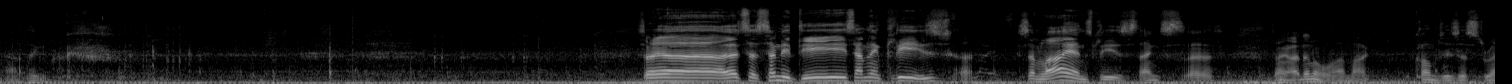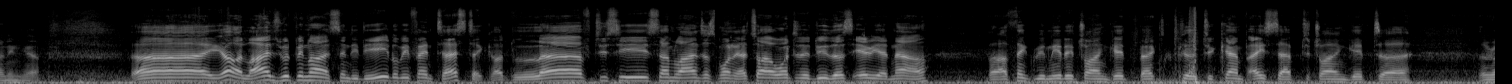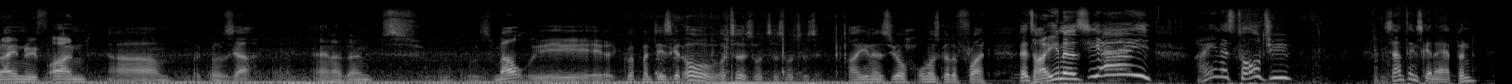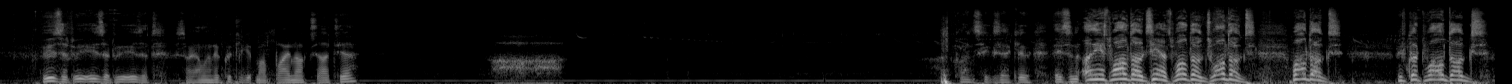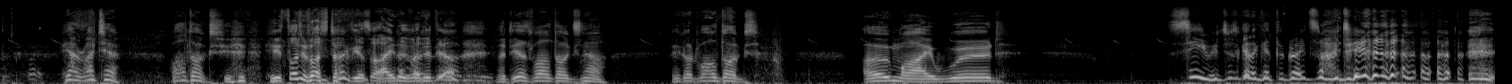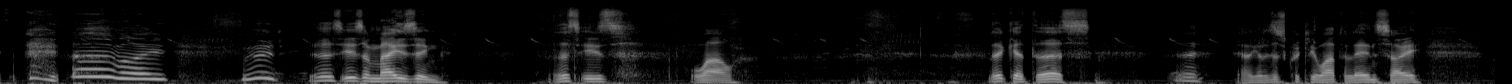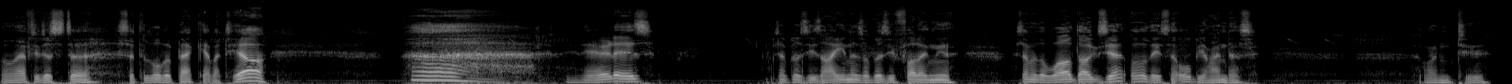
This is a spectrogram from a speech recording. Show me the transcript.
I think. So, uh, it's a Sunday D, something please. Uh, some lions, please. Thanks. Uh, I don't know why my comms is just running here. Uh, yeah, lions would be nice, Cindy D. It'll be fantastic. I'd love to see some lions this morning. That's why I wanted to do this area now. But I think we need to try and get back to, to camp ASAP to try and get uh, the rain roof on. Um, because, yeah, and I don't smell. The equipment is good. Oh, what's this? What's this? What's this? Hyenas. Yo, almost got a fright. That's hyenas. Yay! Hyenas told you. Something's to happen. Who is it? Who is it? Who is it? Sorry, I'm to quickly get my binocs out here. I can't see exactly. There's an. Oh, there's wild dogs. Yeah, it's wild dogs. Wild dogs. Wild dogs. We've got wild dogs. Yeah, right here. Wild dogs. You, you thought it was dogs, yes, hyenas, but it, yeah. But here's wild dogs now. We've got wild dogs. Oh my word. See, we're just gonna get the great sight here. oh my word. This is amazing. This is wow. Look at this. Uh, yeah, I gotta just quickly wipe the lens, sorry. I'll have to just uh, sit a little bit back here, but yeah. Ah, there it is. So of course these hyenas are busy following the, some of the wild dogs here. Oh, they're all behind us. One, two,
